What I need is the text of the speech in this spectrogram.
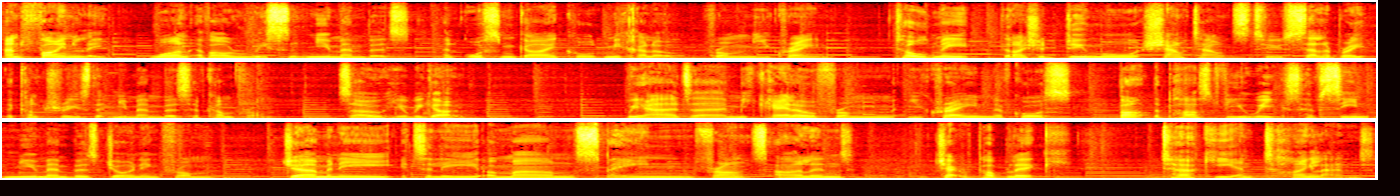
And finally, one of our recent new members, an awesome guy called Michalo from Ukraine, told me that I should do more shoutouts to celebrate the countries that new members have come from. So here we go. We had uh, Michalo from Ukraine, of course, but the past few weeks have seen new members joining from Germany, Italy, Oman, Spain, France, Ireland, Czech Republic, Turkey, and Thailand.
